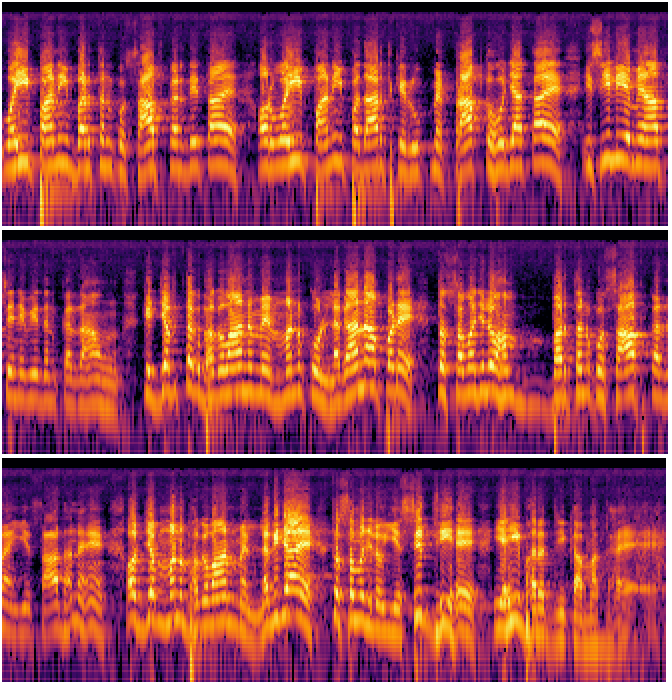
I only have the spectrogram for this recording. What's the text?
वही पानी बर्तन को साफ़ कर देता है और वही पानी पदार्थ के रूप में प्राप्त हो जाता है। इसीलिए मैं आपसे निवेदन कर रहा हूँ कि जब तक भगवान में मन को लगाना पड़े तो समझ लो हम बर्तन को साफ़ कर रहे हैं, ये साधन है। और जब मन भगवान में लग जाए तो समझ लो ये सिद्धि है, यही भरत जी का मत है।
